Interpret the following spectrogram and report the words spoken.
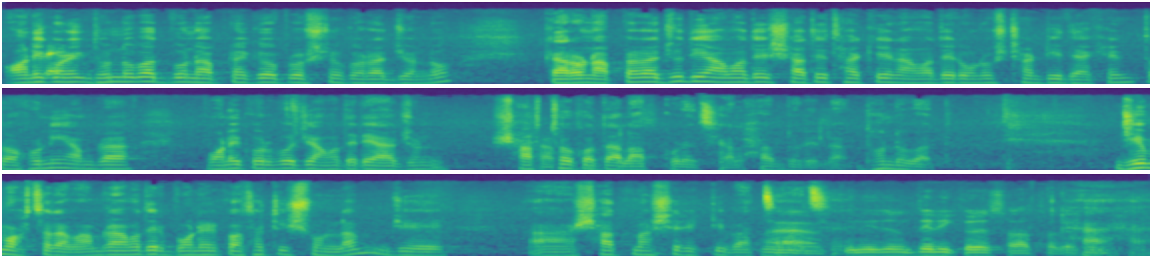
অনেক অনেক ধন্যবাদ বোন আপনাকেও প্রশ্ন করার জন্য। কারণ আপনারা যদি আমাদের সাথে থাকেন আমাদের অনুষ্ঠানটি দেখেন তখনই আমরা মনে করব যে আমাদের এই আয়োজন সার্থকতা লাভ করেছে। আলহামদুলিল্লাহ। ধন্যবাদ। জি মহতারাম আমরা আমাদের বোনের কথাটি শুনলাম যে সাত মাসের একটি বাচ্চা হ্যাঁ আছে। তিনি যেন দেরি করে সালাত আদায় হ্যাঁ। হ্যাঁ।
